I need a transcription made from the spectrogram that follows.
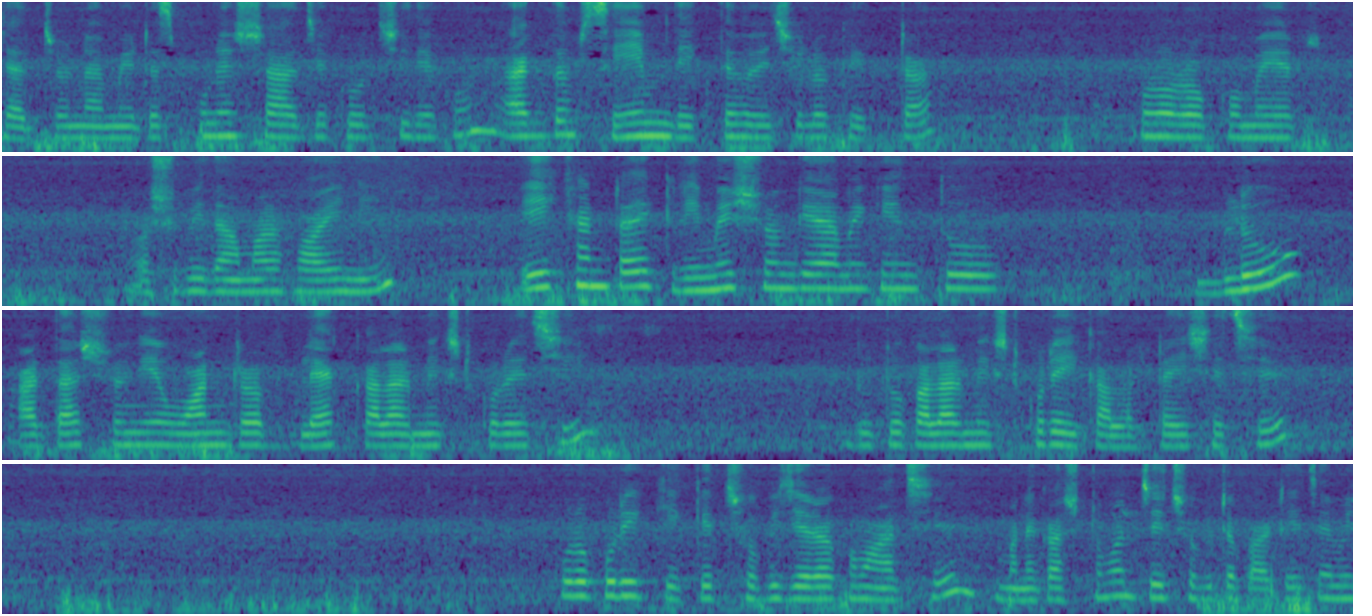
যার জন্য আমি এটা স্পুনের সাহায্যে করছি। দেখুন, একদম সেম দেখতে হয়েছিল কেকটা। কোনো রকমের অসুবিধা আমার হয়নি। এইখানটায় ক্রিমের সঙ্গে আমি কিন্তু ব্লু আর তার সঙ্গে one drop black colour mixed করেছি। দুটো কালার মিক্সড করে এই কালারটা এসেছে। পুরোপুরি কেকের ছবি যেরকম আছে মানে কাস্টমার যে ছবিটা পাঠিয়েছে আমি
